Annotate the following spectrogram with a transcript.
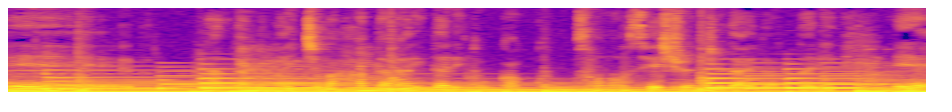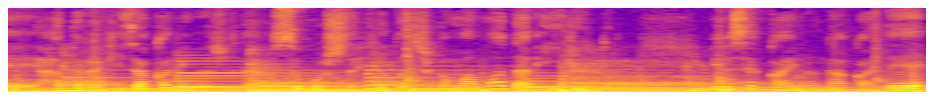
えー、なんだろうな一番働いたりとかその青春時代だったり、えー、働き盛りの時代を過ごした人たちが、まあ、まだいるという世界の中で、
